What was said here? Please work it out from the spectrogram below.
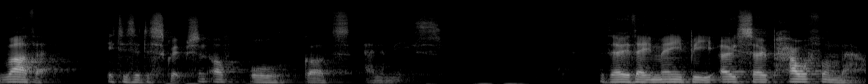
Rather, it is a description of all God's enemies. Though they may be oh so powerful now,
